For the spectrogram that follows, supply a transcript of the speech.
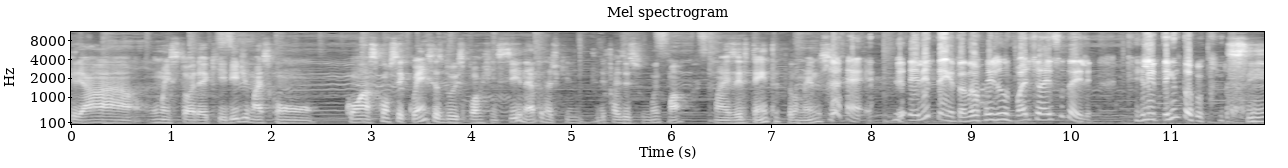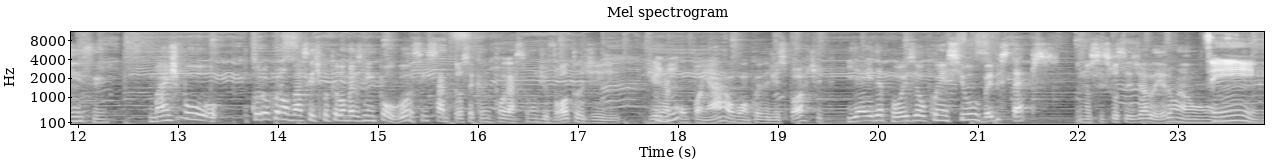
criar uma história que lide mais com, com as consequências do esporte em si, né? Apesar de que ele faz isso muito mal. Mas ele tenta, pelo menos. É, ele tenta, não, a gente não pode tirar isso dele. Ele tentou. Sim, sim. Mas, tipo, Kuroko no Basket, tipo, pelo menos me empolgou, assim, sabe? Trouxe aquela empolgação de volta de, de Uhum. acompanhar alguma coisa de esporte. E aí depois eu conheci o Baby Steps. Não sei se vocês já leram, é um, Sim.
